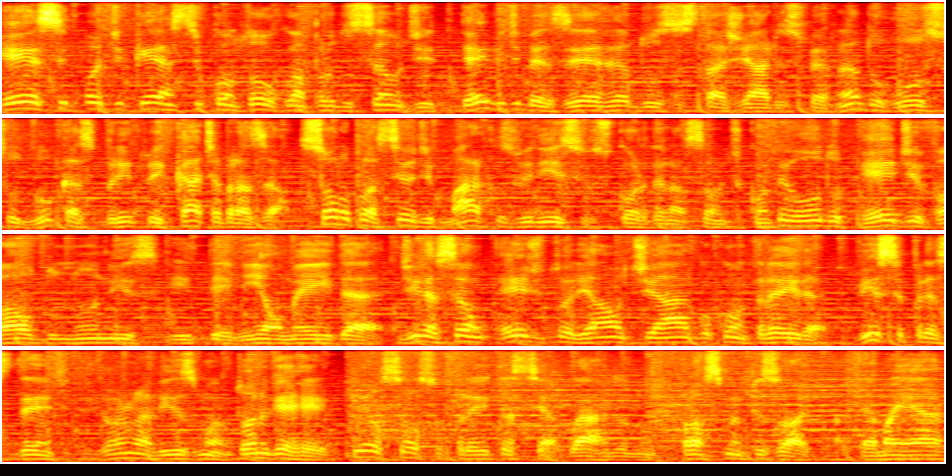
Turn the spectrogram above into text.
esse podcast contou com a produção de David Bezerra, dos estagiários Fernando Russo, Lucas Brito e Kátia Brazão. Sonoplastia de Marcos Vinícius, coordenação de conteúdo Edivaldo Nunes e Deni Almeida. Direção editorial Tiago Contreira, vice-presidente de jornalismo Antônio Guerreiro. E eu, Celso Freitas, te aguardo no próximo episódio. Até amanhã.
